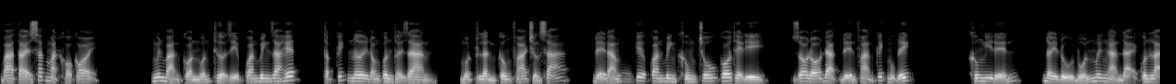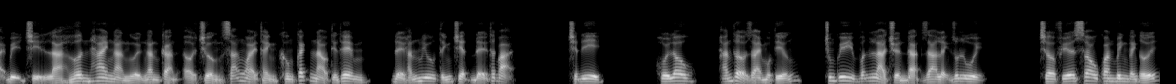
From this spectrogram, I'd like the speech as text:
Ba tài sắc mặt khó coi. Nguyên bản còn muốn thừa dịp quan binh ra hết tập kích nơi đóng quân thời gian, một lần công phá trường xã, để đám kia quan binh không chỗ có thể đi, do đó đạt đến phản kích mục đích. Không nghĩ đến, đầy đủ bốn mươi ngàn đại quân lại bị chỉ là hơn hai ngàn người ngăn cản ở trường xã ngoài thành không cách nào tiến thêm, để hắn mưu tính triệt để thất bại. Triệt đi. Hồi lâu, hắn thở dài một tiếng, trung quy vẫn là truyền đạt ra lệnh rút lui. Chờ phía sau quan binh đánh tới,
